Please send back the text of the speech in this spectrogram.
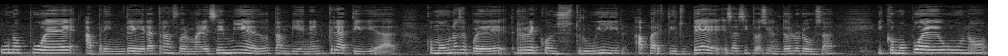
uno puede aprender a transformar ese miedo también en creatividad, cómo uno se puede reconstruir a partir de esa situación dolorosa y cómo puede uno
